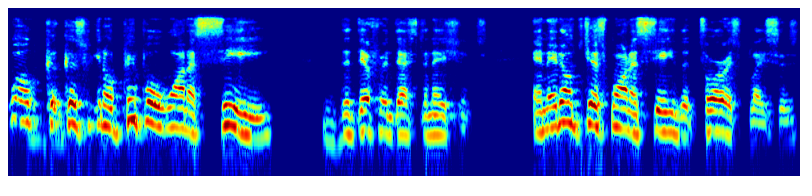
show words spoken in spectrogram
well? Because you know, people want to see mm-hmm. the different destinations, and they don't just want to see the tourist places.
